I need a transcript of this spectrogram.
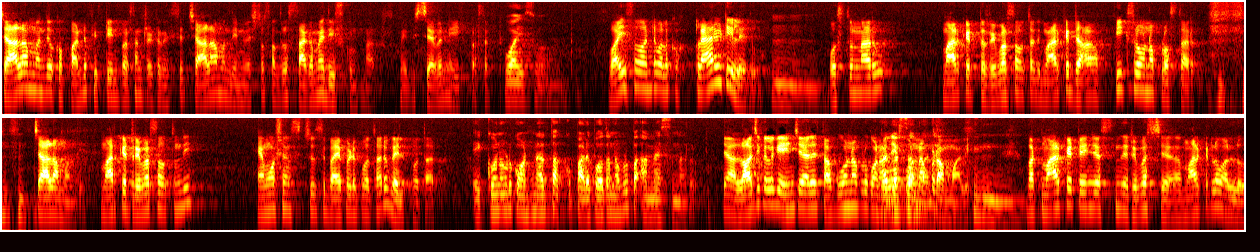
చాలా మంది ఒక ఫండ్ ఫిఫ్టీన్ పర్సెంట్ రిటర్న్ ఇస్తే చాలా మంది ఇన్వెస్టర్స్ అందులో సగమే తీసుకుంటున్నారు. మేబీ సెవెన్ ఎయిట్ పర్సెంట్ వాయిస్ వైఫ్ అంటే వాళ్ళకి క్లారిటీ లేదు. వస్తున్నారు మార్కెట్ రివర్స్ అవుతుంది. మార్కెట్ పీక్స్లో ఉన్నప్పుడు వస్తారు. చాలా మంది మార్కెట్ రివర్స్ అవుతుంది ఎమోషన్స్ చూసి భయపడిపోతారు వెళ్ళిపోతారు. ఎక్కువ ఉన్నప్పుడు కొంటున్నారు తక్కువ పడిపోతున్నప్పుడు అమ్మేస్తున్నారు. యా లాజికల్గా ఏం చేయాలి? తక్కువ ఉన్నప్పుడు కొనాలి ఎక్కువ ఉన్నప్పుడు. అమ్మాలి. బట్ మార్కెట్ ఏం చేస్తుంది? రివర్స్ మార్కెట్లో వాళ్ళు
